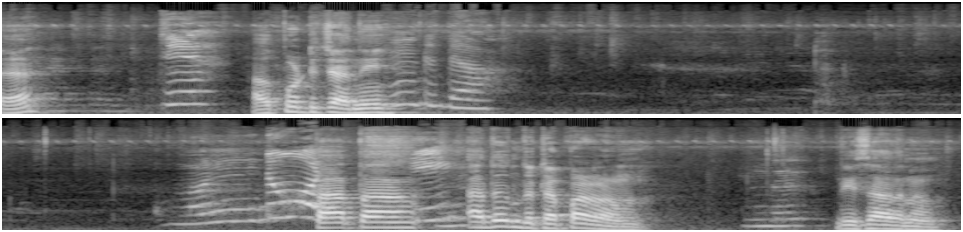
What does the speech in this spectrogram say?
ഏ? അത് പൊട്ടിച്ചാ നീ? താത്ത അതെന്തുട്ടാ പഴം? നീ സാധനം.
